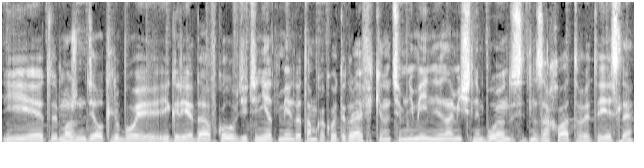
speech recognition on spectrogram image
И это можно делать в любой игре. Да, в Call of Duty нет мега там какой-то графики, но тем не менее динамичный бой, он действительно захватывает. И если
